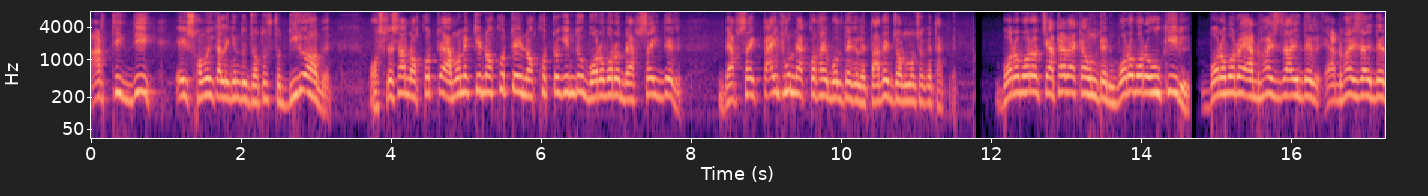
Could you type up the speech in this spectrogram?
আর্থিক দিক এই সময়কালে কিন্তু যথেষ্ট দৃঢ় হবে। অশ্লেষা নক্ষত্র, এমন একটি নক্ষত্র, এই নক্ষত্র কিন্তু বড় বড় ব্যবসায়িকদের ব্যবসায়িক টাইফুন এক কথায় বলতে গেলে তাদের জন্মছকে থাকে। বড় বড় চ্যাটার অ্যাকাউন্টেন্ট, বড় বড় উকিল, বড় বড় অ্যাডভাইজারদের অ্যাডভাইজারদের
